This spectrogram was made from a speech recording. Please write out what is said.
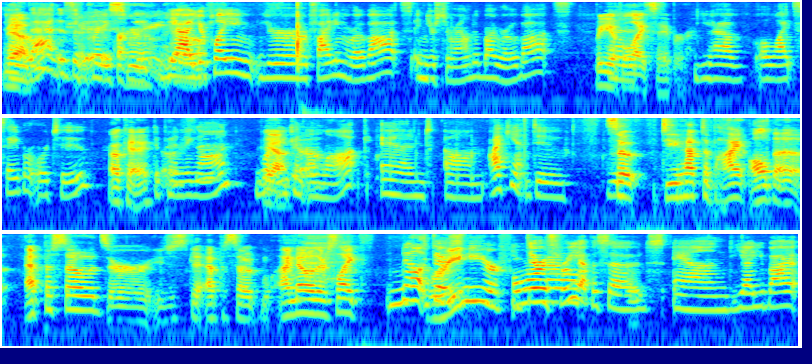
And Yeah. that is a pretty sweet. Yeah. Yeah, you're playing, you're fighting robots, and you're surrounded by robots. But you have a lightsaber. You have a lightsaber or two, Okay. depending on what Yeah. you can Yeah. unlock. And um, I can't do. So, do you have to buy all the episodes, or you just get episode? I know there's like No, there's three or four. There are now? three episodes, and yeah, you buy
